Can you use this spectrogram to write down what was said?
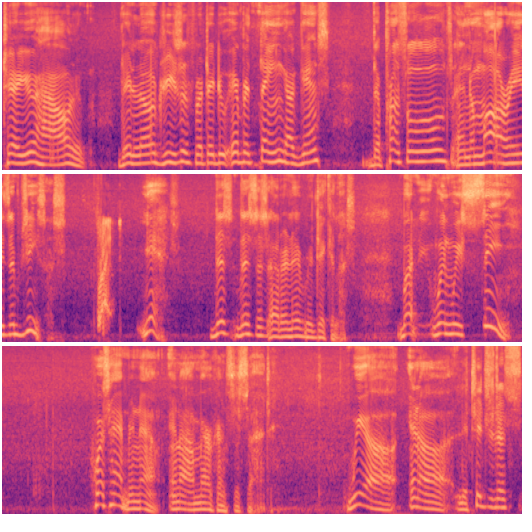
Tell you how they love Jesus, but they do everything against the principles and the mores of Jesus. Right. Yes, this this is utterly ridiculous. But when we see what's happening now in our American society, we are in a litigious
